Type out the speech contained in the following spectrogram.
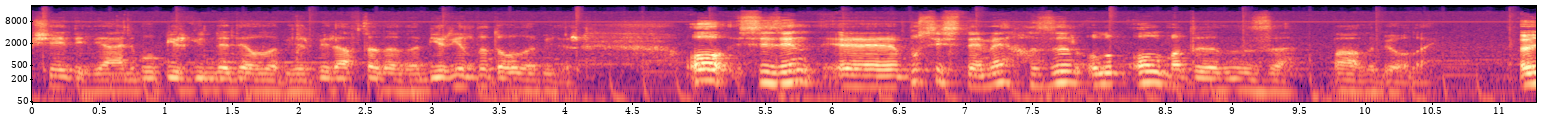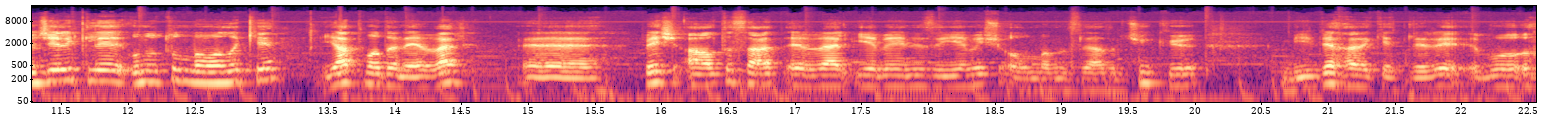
bir şey değil. Yani bu bir günde de olabilir, bir haftada da, bir yılda da olabilir. O sizin e, bu sisteme hazır olup olmadığınıza bağlı bir olay. Öncelikle unutulmamalı ki yatmadan evvel e, 5-6 saat evvel yemeğinizi yemiş olmanız lazım. Çünkü mide hareketleri bu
